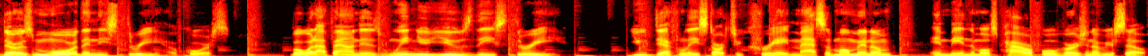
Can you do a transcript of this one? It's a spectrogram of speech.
there is more than these three, of course, but what I found is when you use these three, you definitely start to create massive momentum in being the most powerful version of yourself.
